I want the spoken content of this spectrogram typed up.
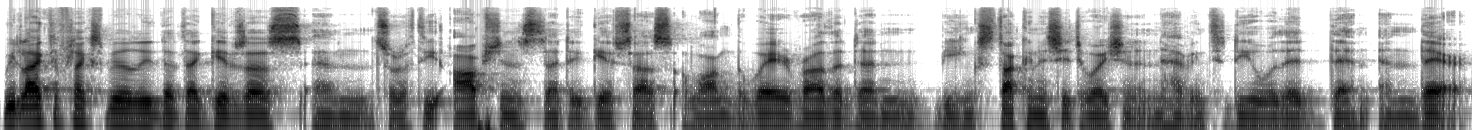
We like the flexibility that that gives us and sort of the options that it gives us along the way rather than being stuck in a situation and having to deal with it then and there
